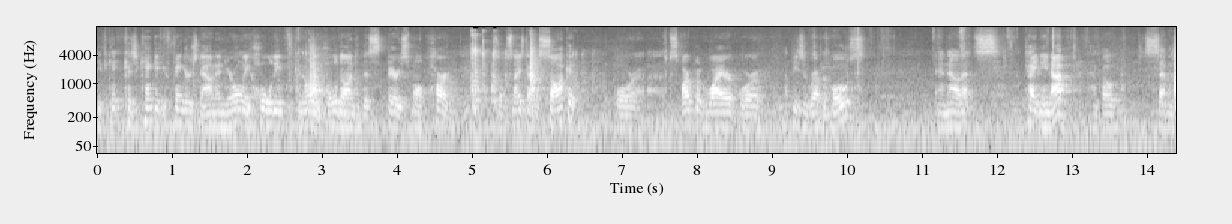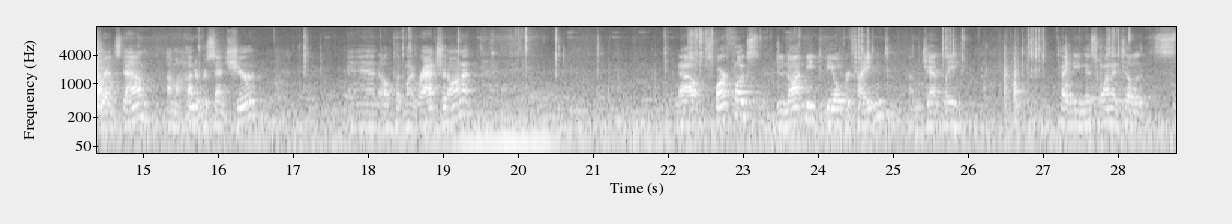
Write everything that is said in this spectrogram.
if you because you can't get your fingers down and you're only holding, can only hold on to this very small part. So it's nice to have a socket or a spark plug wire or a piece of rubber hose. And now that's tightening up, about seven threads down. I'm hundred percent sure. And I'll put my ratchet on it. Now, spark plugs do not need to be over tightened. I'm gently tightening this one until it's,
